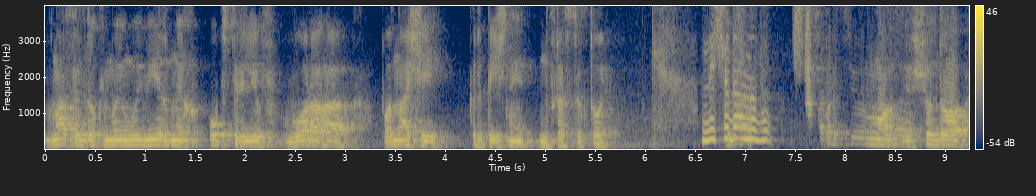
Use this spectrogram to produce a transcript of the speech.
внаслідок ймовірних обстрілів ворога по нашій критичній інфраструктурі. Нещодавно Зараз працюємо щодо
